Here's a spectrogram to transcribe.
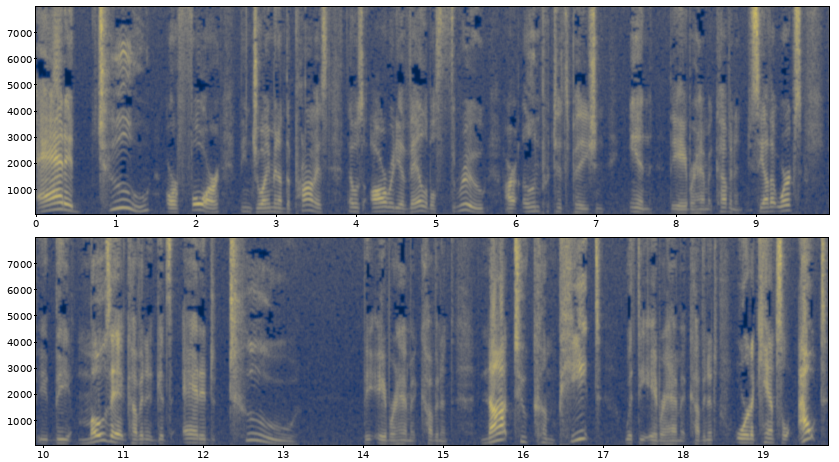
added to or for the enjoyment of the promise that was already available through our own participation in the Abrahamic covenant. You see how that works? The, the Mosaic covenant gets added to the Abrahamic covenant, not to compete with the Abrahamic covenant or to cancel out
